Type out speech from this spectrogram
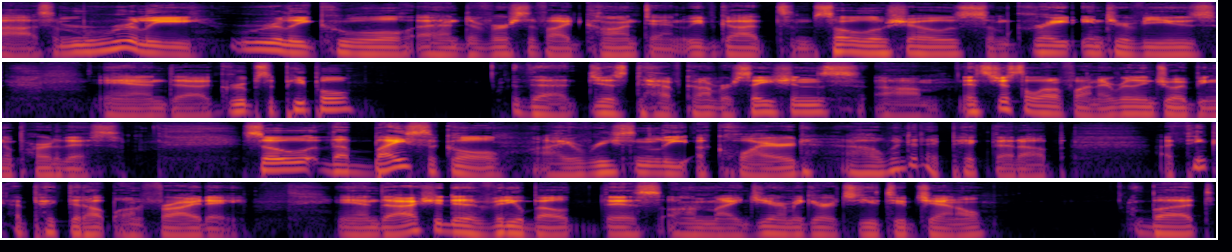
uh, some really, really cool and diversified content. We've got some solo shows, some great interviews, and uh, groups of people that just have conversations. Um, it's just a lot of fun. I really enjoy being a part of this. So, the bicycle I recently acquired, uh, when did I pick that up? I think I picked it up on Friday. And I actually did a video about this on my Jeremy Gertz YouTube channel. But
